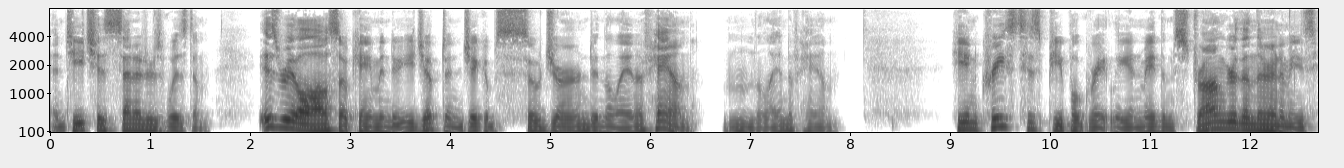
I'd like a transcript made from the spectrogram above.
and teach his senators wisdom. Israel also came into Egypt, and Jacob sojourned in the land of Ham. Mm, the land of Ham. He increased his people greatly and made them stronger than their enemies.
